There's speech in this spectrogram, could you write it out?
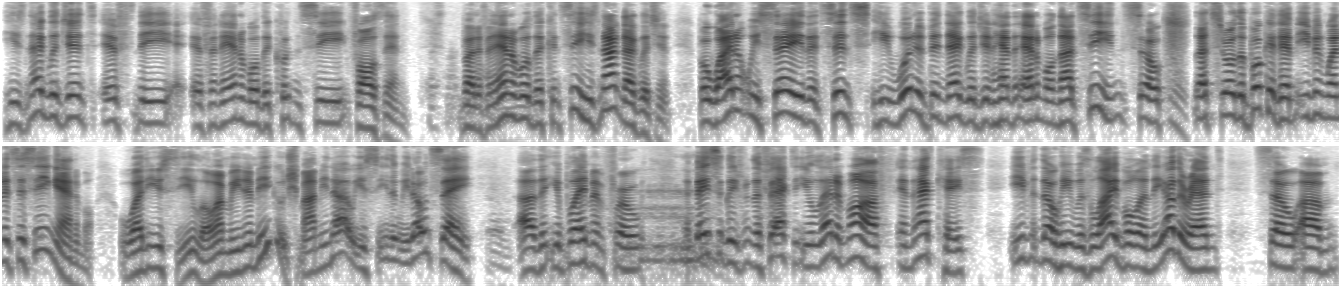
he's negligent if the if an animal that couldn't see falls in? But if an animal that can see, he's not negligent. But why don't we say that since he would have been negligent had the animal not seen, so let's throw the book at him even when it's a seeing animal? What do you see? Lo amrina migu, shmami no. You see that we don't say uh, that you blame him for, and basically from the fact that you let him off in that case, even though he was liable in the other end. So um,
